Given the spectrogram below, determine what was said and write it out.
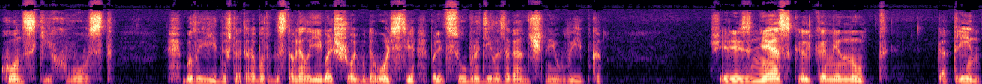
конский хвост — Было видно, что эта работа доставляла ей большое удовольствие, по лицу бродила загадочная улыбка. Через несколько минут Катрин,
